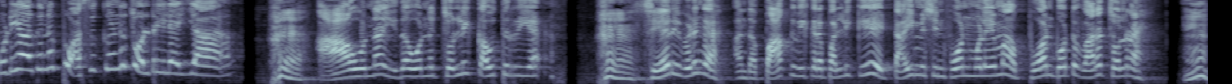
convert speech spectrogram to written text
முடியாதுன்னு பசுக்குன்னு சொல்றீங்களே ஐயா. ஆவுன்னா இத ஒண்ணு சொல்லி கவுத்துறிய சரி விடுங்க. அந்த பாக்கு விக்கிற பள்ளிக்கு டைம் மிஷின் ஃபோன் மூலயமா போன் போட்டு வர சொல்றேன். ம்.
